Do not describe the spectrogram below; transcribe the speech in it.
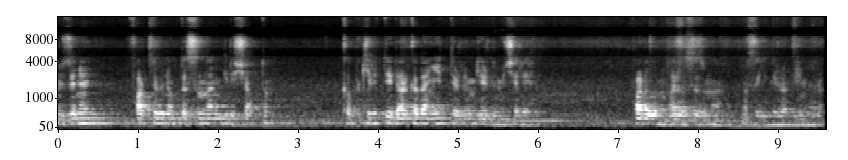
Müzenin farklı bir noktasından giriş yaptım. Kapı kilitliydi. Arkadan yittirdim. Girdim içeriye. Paralı mı parasız mı nasıl gidiyor bilmiyorum.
